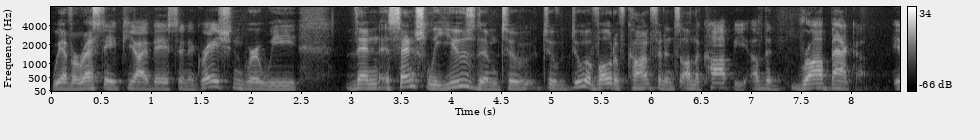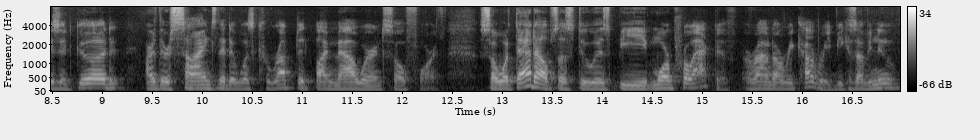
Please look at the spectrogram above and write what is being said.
We have a REST API-based integration where we then essentially use them to, to do a vote of confidence on the copy of the raw backup. Is it good? Are there signs that it was corrupted by malware and so forth? So what that helps us do is be more proactive around our recovery because if I knew,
